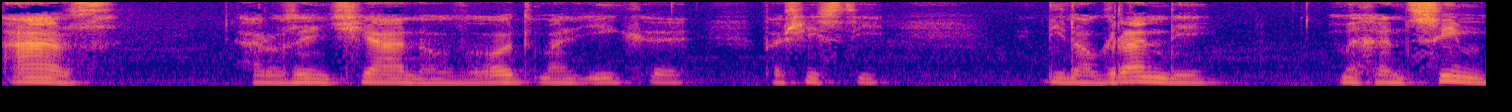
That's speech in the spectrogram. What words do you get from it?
אז הרוזנציאנו ועוד מנהיג אה, פשיסטי, דינו גרנדי, מכנסים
